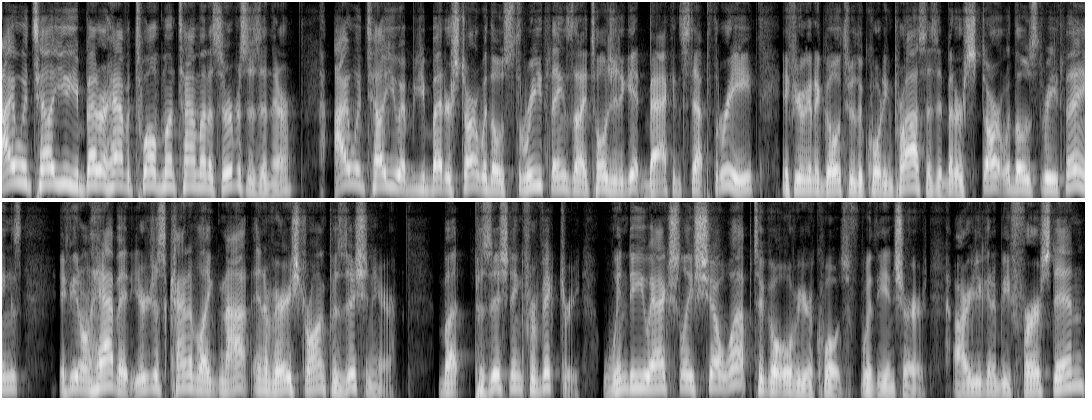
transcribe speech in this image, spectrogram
I would tell you, you better have a 12 month timeline of services in there. I would tell you, you better start with those three things that I told you to get back in step three. If you're going to go through the quoting process, it better start with those three things. If you don't have it, you're just kind of like not in a very strong position here. But positioning for victory. When do you actually show up to go over your quotes with the insured? Are you going to be first in,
